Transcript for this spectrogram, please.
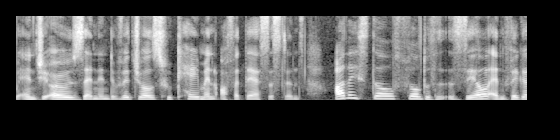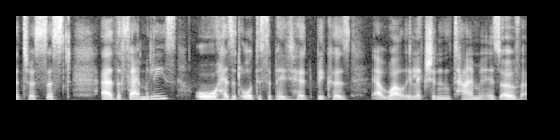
NGOs and individuals who came and offered their assistance. Are they still filled with zeal and vigor to assist uh, the families, or has it all dissipated because, uh, well, election time is over?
